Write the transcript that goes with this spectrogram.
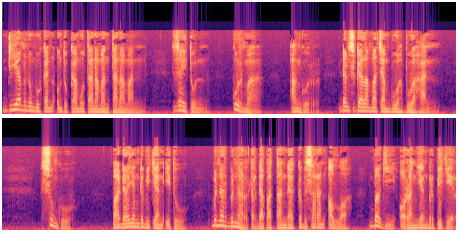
dia menumbuhkan untuk kamu tanaman-tanaman, zaitun, kurma, anggur, dan segala macam buah-buahan. Sungguh, pada yang demikian itu, benar-benar terdapat tanda kebesaran Allah – bagi orang yang berpikir.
